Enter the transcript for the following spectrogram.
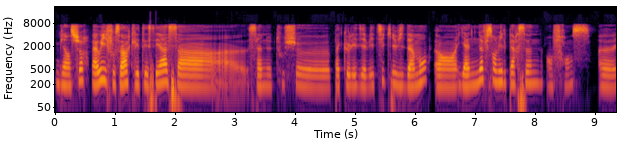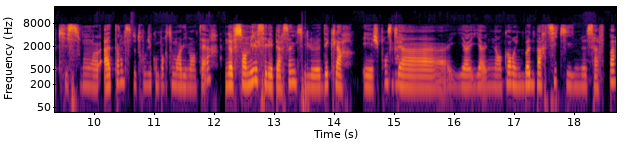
Bien sûr. Bah oui, il faut savoir que les TCA, ça, ça ne touche euh, pas que les diabétiques, évidemment. il y a 900 000 personnes en France qui sont atteintes de troubles du comportement alimentaire. 900 000, c'est les personnes qui le déclarent. Et je pense qu'il y, a, il y, a, il y a encore une bonne partie qui ne savent pas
